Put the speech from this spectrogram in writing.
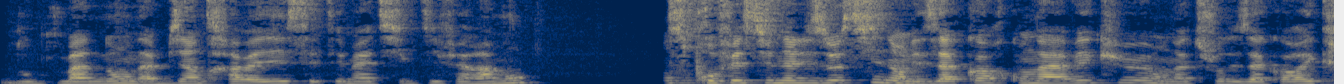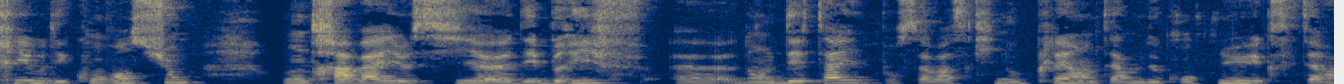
Donc maintenant, on a bien travaillé ces thématiques différemment. On se professionnalise aussi dans les accords qu'on a avec eux. On a toujours des accords écrits ou des conventions. On travaille aussi euh, des briefs euh, dans le détail pour savoir ce qui nous plaît en termes de contenu, etc.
